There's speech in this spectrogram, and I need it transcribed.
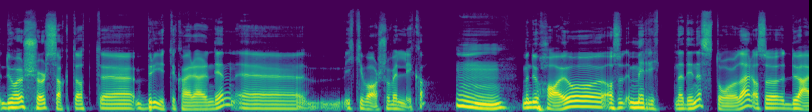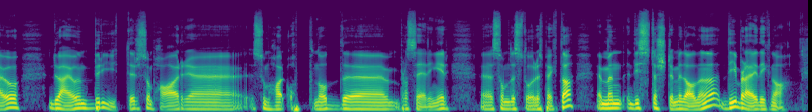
Du har jo sjøl sagt at uh, brytekarrieren din uh, ikke var så vellykka. Mm. Men du har jo Altså, merittene dine står jo der. Altså, du er jo, du er jo en bryter som har, eh, som har oppnådd eh, plasseringer eh, som det står respekt av. Men de største medaljene, de blei det ikke noe av.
